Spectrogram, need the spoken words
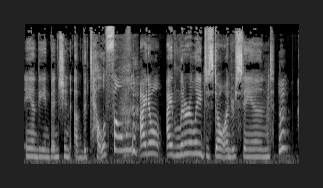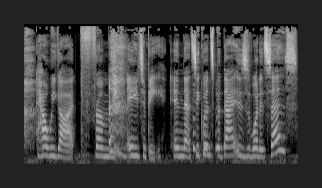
and the invention of the telephone. I don't, I literally just don't understand how we got from A to B in that sequence, but that is what it says.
